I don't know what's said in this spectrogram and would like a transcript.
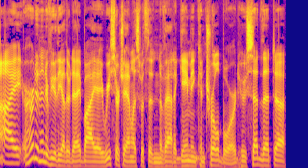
I heard an interview the other day by a research analyst with the Nevada Gaming Control Board who said that uh,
